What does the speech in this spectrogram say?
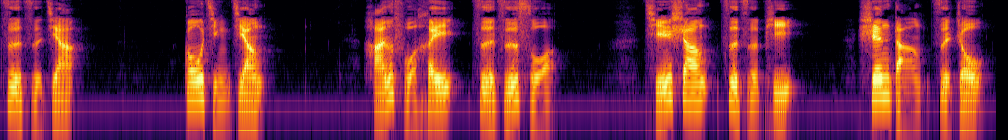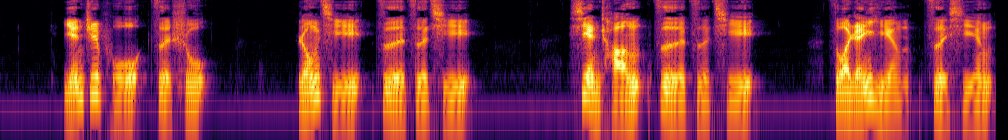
字子嘉，勾景江，韩府黑字子所，秦商字子丕，申党字周，颜之仆字叔，荣齐字子奇，县城字子奇，左人影字行，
